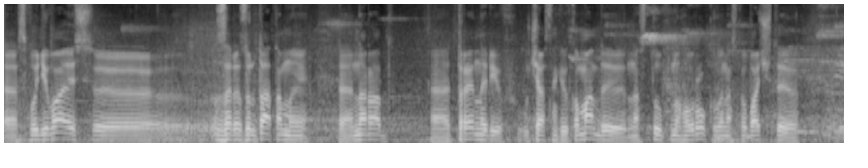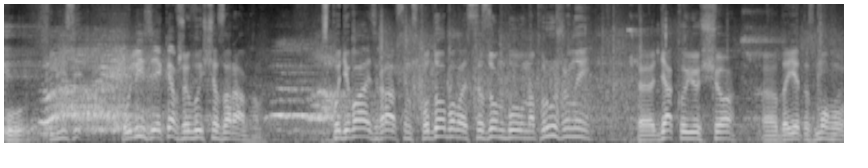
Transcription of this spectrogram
Е, Сподіваюсь, е, за результатами е, нарад е, тренерів, учасників команди наступного року ви нас побачите у лізі, у лізі, яка вже вища за рангом. Сподіваюсь, гра всім сподобалась. Сезон був напружений. Е, Дякую, що е, даєте змогу е,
